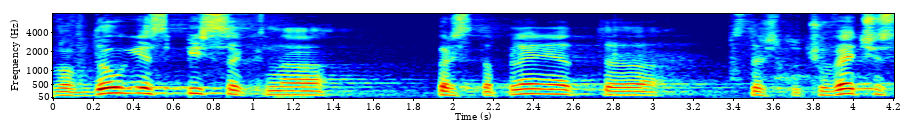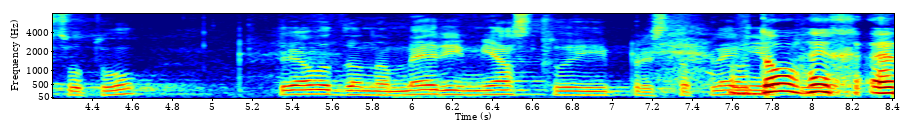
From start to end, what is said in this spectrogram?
В дългия списък на престъпленията срещу човечеството в довгих е,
